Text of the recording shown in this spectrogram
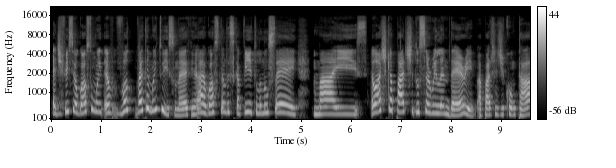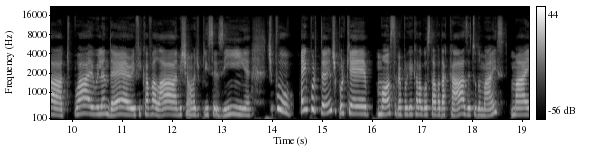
É difícil, eu gosto muito. Eu vou, vai ter muito isso, né? Ah, eu gosto tanto desse capítulo, não sei. Mas eu acho que a parte do Sir William Derry, a parte de contar, tipo, ah, William Derry ficava lá, me chamava de princesinha. Tipo, é importante porque mostra porque que ela gostava da casa e tudo mais, mas,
